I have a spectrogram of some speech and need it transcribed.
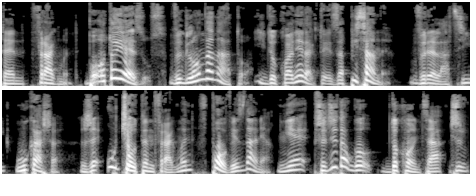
ten fragment. Bo oto Jezus wygląda na to, i dokładnie tak to jest zapisane w relacji Łukasza, że uciął ten fragment w połowie zdania. Nie przeczytał go do końca, czy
